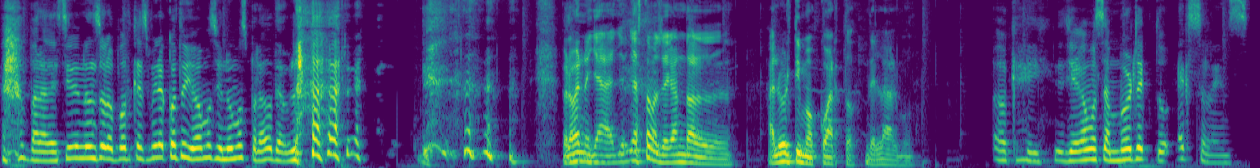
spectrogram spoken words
Para decir en un solo podcast, mira cuánto llevamos y no hemos parado de hablar. pero bueno, ya, ya, estamos llegando al, al último cuarto del álbum. Ok, llegamos a Murder to Excellence.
